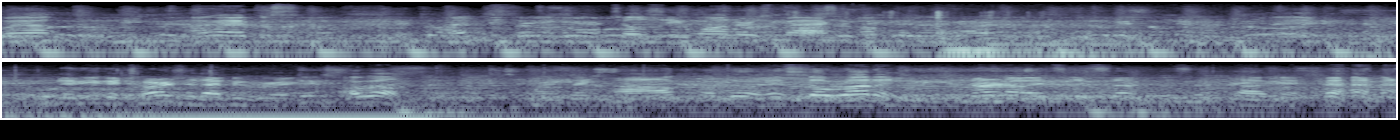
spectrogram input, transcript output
Well, I'm gonna have to, stay here until she wanders back. You could charge it, that'd be great. I will. All right, thanks. I'll, I'll do it. It's still running. No, no, no. It's, it's done. It's done. Okay.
